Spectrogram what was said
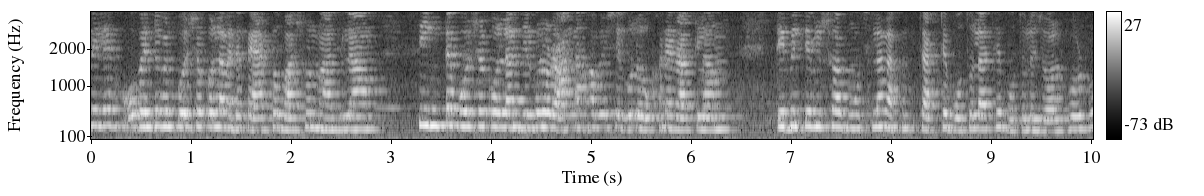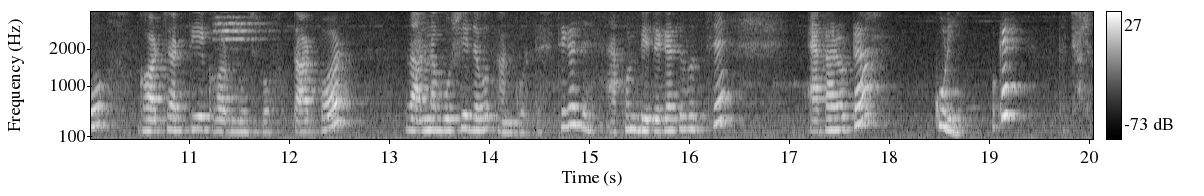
পেলে, ওভেন টোভেন পরিষ্কার করলাম, এতে এত বাসন মাজলাম, সিঙ্কটা পরিষ্কার করলাম, যেগুলো রান্না হবে সেগুলো ওখানে রাখলাম। টেবিল টেবিল সব মুছলাম, এখন চারটে বোতল আছে, বোতলে জল ভরবো, ঘর ঝাড় দিয়ে ঘর মুছবো। তারপর রান্না বসিয়ে যাব স্নান করতে, ঠিক আছে? এখন বেজে গেছে হচ্ছে এগারোটা কুড়ি, ওকে? তো চলো,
